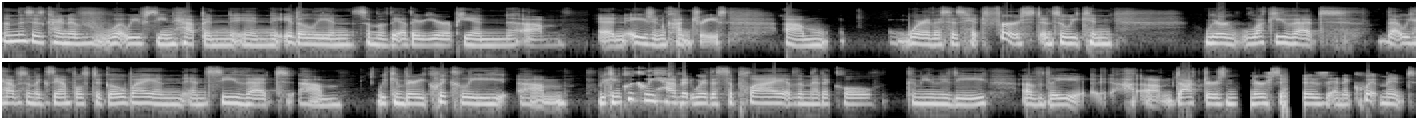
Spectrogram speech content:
And this is kind of what we've seen happen in Italy and some of the other European um, and Asian countries um, where this has hit first. And so we can, we're lucky that that we have some examples to go by and and see that um, we can very quickly um, we can quickly have it where the supply of the medical community of the um, doctors, nurses, and equipment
